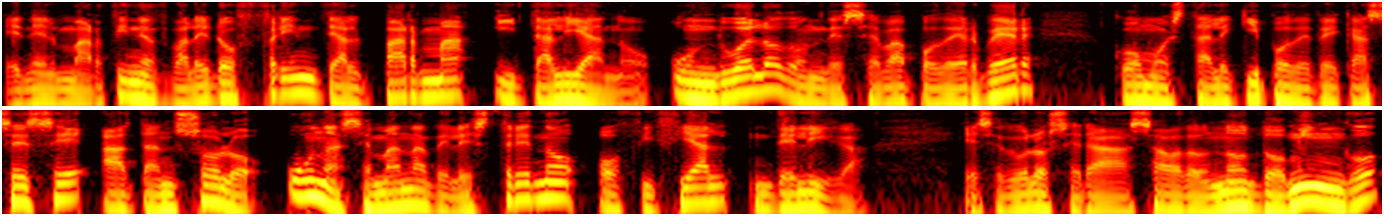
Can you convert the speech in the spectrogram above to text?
en el Martínez Valero frente al Parma italiano. Un duelo donde se va a poder ver cómo está el equipo de Becasese a tan solo una semana del estreno oficial de liga. Ese duelo será sábado, no domingo,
